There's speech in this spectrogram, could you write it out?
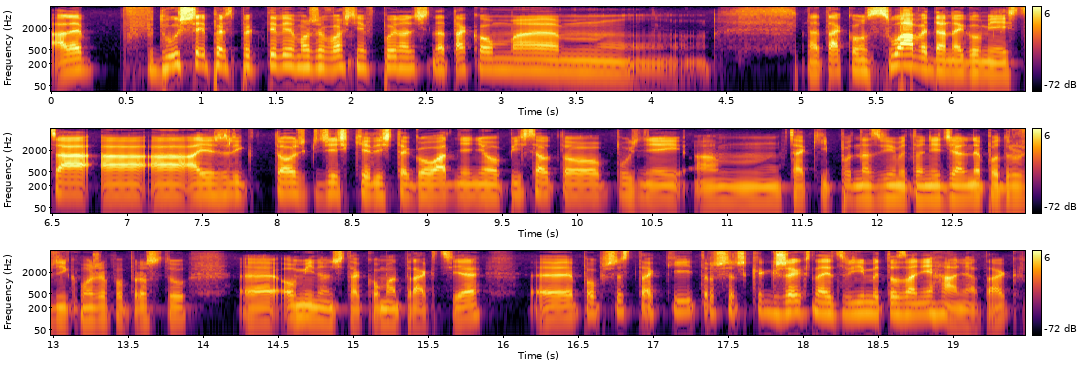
ale w dłuższej perspektywie może właśnie wpłynąć na taką na taką sławę danego miejsca, a, a, a jeżeli ktoś gdzieś kiedyś tego ładnie nie opisał, to później um, taki, nazwijmy to niedzielny podróżnik może po prostu e, ominąć taką atrakcję e, poprzez taki troszeczkę grzech, nazwijmy to zaniechania, tak?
